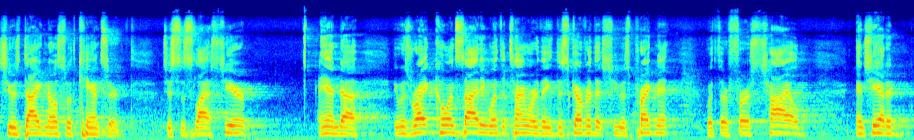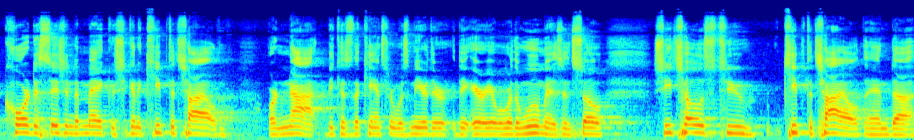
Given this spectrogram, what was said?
she was diagnosed with cancer just this last year. And uh, it was right coinciding with the time where they discovered that she was pregnant with their first child. And she had a core decision to make was she going to keep the child or not because the cancer was near the, the area where the womb is. And so she chose to keep the child, and uh,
